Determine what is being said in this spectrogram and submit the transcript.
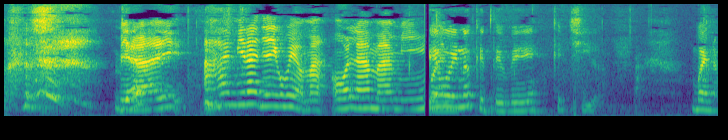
mira, ahí. Ay, mira, ya llegó mi mamá. Hola, mami. Qué bueno que te ve, qué chido. Bueno,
